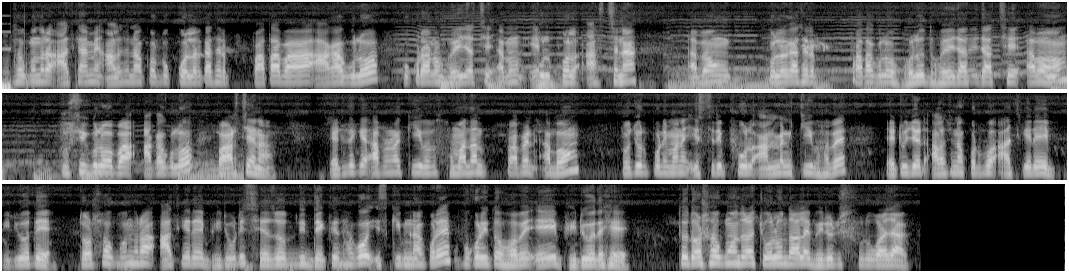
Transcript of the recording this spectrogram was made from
দর্শক বন্ধুরা, আজকে আমি আলোচনা করব কলার গাছের পাতা বা আগাগুলো কুকড়ানো হয়ে যাচ্ছে এবং ফুল ফল আসছে না এবং কলার গাছের পাতাগুলো হলুদ হয়ে যাচ্ছে এবং কুশিগুলো বা আগাগুলো বাড়ছে না। এটি থেকে আপনারা কীভাবে সমাধান পাবেন এবং প্রচুর পরিমাণে স্ত্রী ফুল আনবেন, কীভাবে এ টু জেড আলোচনা করব আজকের এই ভিডিওতে। দর্শক বন্ধুরা, আজকের এই ভিডিওটি শেষ অবধি দেখতে থাকো, স্কিপ না করে উপকৃত হবে এই ভিডিও দেখে। তো দর্শক বন্ধুরা, চলুন তাহলে ভিডিওটি শুরু করা যাক।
